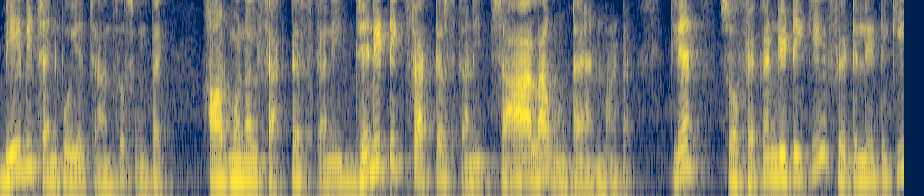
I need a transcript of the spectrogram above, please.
బేబీ చనిపోయే ఛాన్సెస్ ఉంటాయి. హార్మోనల్ ఫ్యాక్టర్స్ కానీ జెనెటిక్ ఫ్యాక్టర్స్ కానీ చాలా ఉంటాయన్నమాట క్లియర్ సో ఫెకండిటీకి ఫెర్టిలిటీకి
